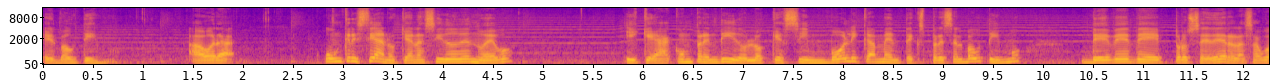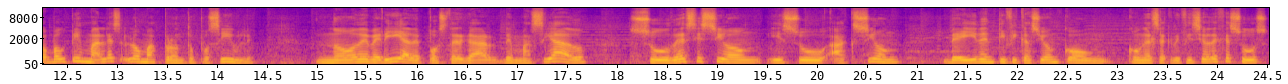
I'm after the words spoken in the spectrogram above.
el bautismo. Ahora, un cristiano que ha nacido de nuevo y que ha comprendido lo que simbólicamente expresa el bautismo, debe de proceder a las aguas bautismales lo más pronto posible. No debería de postergar demasiado su decisión y su acción de identificación con, con el sacrificio de Jesús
